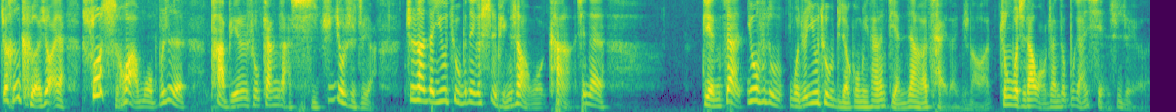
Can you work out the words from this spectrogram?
就很可笑。哎呀，说实话，我不是怕别人说尴尬，喜剧就是这样。就算在 YouTube 那个视频上，我看了，现在点赞 YouTube，我觉得 YouTube 比较公平，它能点赞和踩的，你知道吧？中国其他网站都不敢显示这个，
